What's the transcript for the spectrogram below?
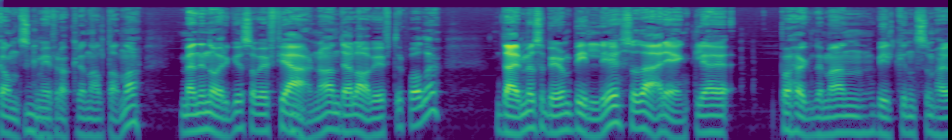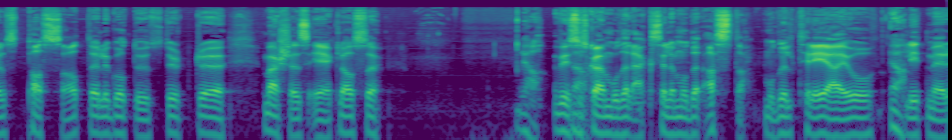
ganske mye frakkere enn alt annet. Men i Norge så har vi fjerna en del avgifter på det. Dermed så blir de billige, så det er egentlig på høgde med en hvilken som helst Passat eller godt utstyrt uh, Mercedes E-klasse. Ja. Hvis ja. du skal ha en modell X eller modell S, da. Modell 3 er jo Ja. litt mer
